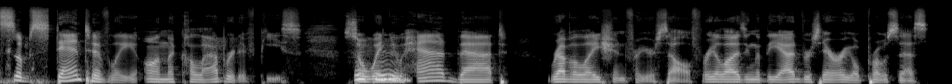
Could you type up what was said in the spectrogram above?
Substantively on the collaborative piece. So when you Mhm. had that revelation for yourself, realizing that the adversarial process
